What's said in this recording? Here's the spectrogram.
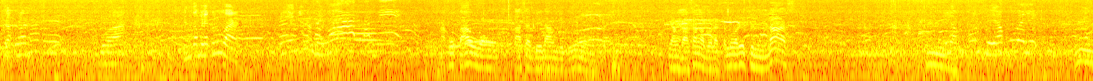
Udah keluar. Dua. Enggak boleh keluar. Aku tahu wong Tasya bilang begini. Yang basah nggak boleh keluar ya jelas. Hmm. aku balik. Hmm.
